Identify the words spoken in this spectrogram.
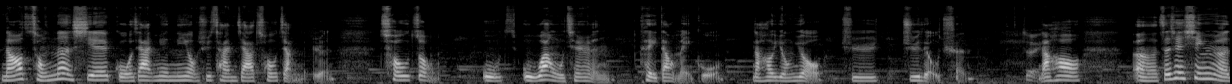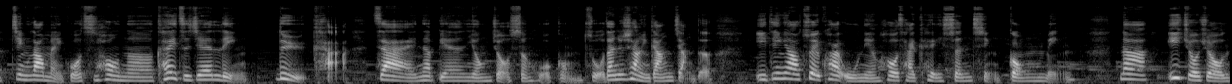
然后从那些国家里面，你有去参加抽奖的人，抽中五五万五千人可以到美国，然后拥有居居留权。对。然后，呃，这些幸运儿进到美国之后呢，可以直接领。绿卡在那边永久生活工作，但就像你刚刚讲的，一定要最快五年后才可以申请公民。那一九九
